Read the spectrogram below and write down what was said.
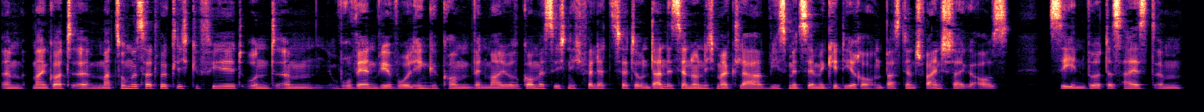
ähm, mein Gott, äh, Mats Hummels hat wirklich gefehlt und ähm, wo wären wir wohl hingekommen, wenn Mario Gomez sich nicht verletzt hätte? Und dann ist ja noch nicht mal klar, wie es mit Sammy Kedira und Bastian Schweinsteiger aussehen wird. Das heißt, ähm,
